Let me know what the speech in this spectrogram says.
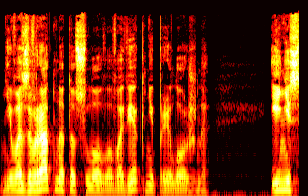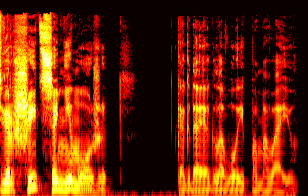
Невозвратно то слово, вовек непреложно, И не свершиться не может, Когда я главой помываю.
